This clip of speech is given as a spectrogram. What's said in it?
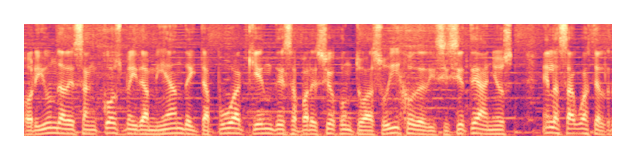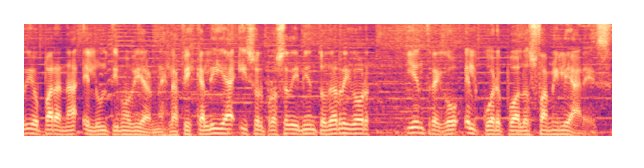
oriunda de San Cosme y Damián de Itapúa, quien desapareció junto a su hijo de 17 años en las aguas del río Paraná el último viernes. La fiscalía hizo el procedimiento de rigor y entregó el cuerpo a los familiares.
